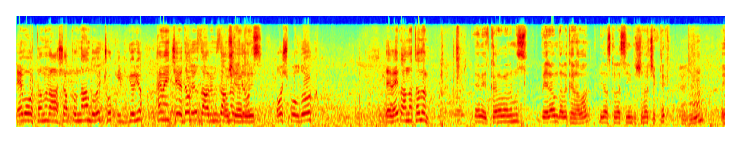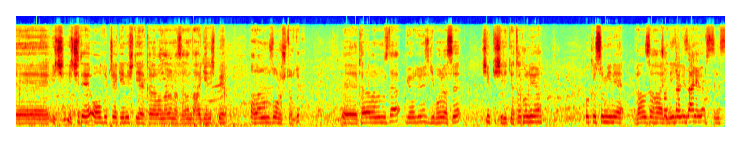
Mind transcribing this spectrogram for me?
Ev ortamı ve ahşaplığından dolayı çok ilgi görüyor. Hemen içeri dalıyoruz. Abimiz de Hoş anlatıyor. geldiniz. Hoş bulduk. Evet anlatalım. Evet karavanımız verandalı karavan. Biraz klasiğin dışına çıktık. Ee, iç, içi de oldukça geniş diğer karavanlara nazaran daha geniş bir alanımızı oluşturduk. Ee, karavanımızda gördüğünüz gibi orası çift kişilik yatak oluyor. Bu kısım yine ranza haline Çok güzel dizayn gelebiliyor. etmişsiniz.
